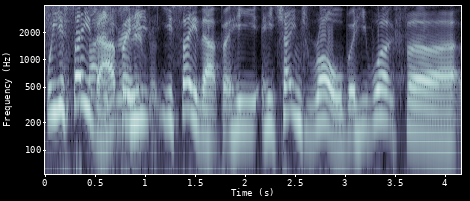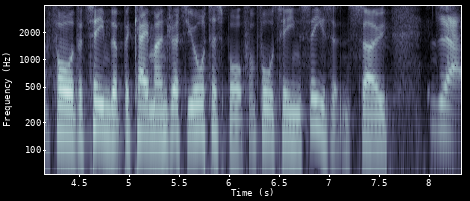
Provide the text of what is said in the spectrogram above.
Well, you say That that, is but really he impressive. you say that, but he he changed role, but he worked for for the team that became Andretti Autosport for 14 seasons. So Yeah,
